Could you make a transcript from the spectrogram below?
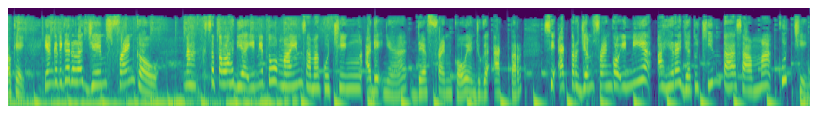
Oke, yang ketiga adalah James Franco. Nah, setelah dia ini tuh main sama kucing adiknya, Dave Franco yang juga aktor, si aktor James Franco ini akhirnya jatuh cinta sama kucing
